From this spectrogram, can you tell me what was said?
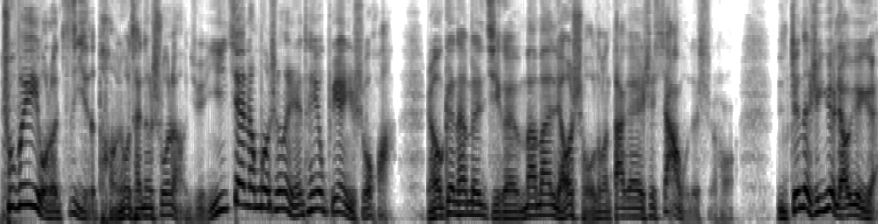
除非有了自己的朋友才能说两句，一见到陌生的人他又不愿意说话，然后跟他们几个慢慢聊熟了嘛，大概是下午的时候。你真的是越聊越远，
